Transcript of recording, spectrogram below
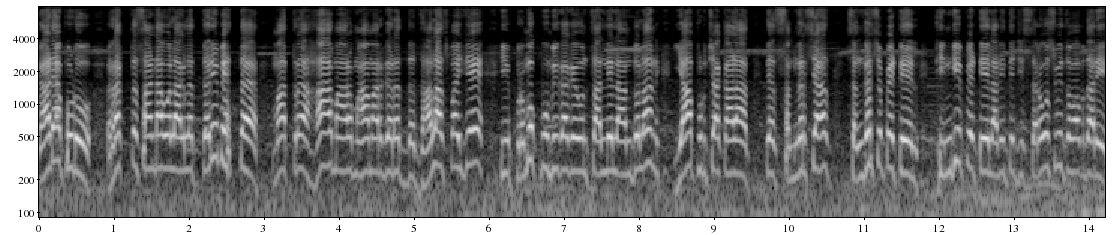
गाड्या फोडू रक्त सांडावं लागलं तरी बेहतर मात्र हा मार महामार्ग रद्द झालाच पाहिजे. ही प्रमुख भूमिका घेऊन चाललेलं आंदोलन या पुढच्या काळात त्या संघर्षात संघर्ष पेटेल ठिणगी पेटेल आणि त्याची सर्वस्वी जबाबदारी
